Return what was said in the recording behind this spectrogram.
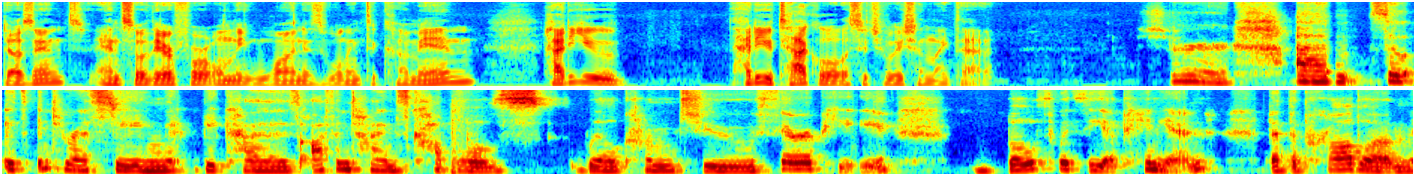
doesn't and so therefore only one is willing to come in how do you how do you tackle a situation like that Sure. Um, so it's interesting because oftentimes couples will come to therapy both with the opinion that the problem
